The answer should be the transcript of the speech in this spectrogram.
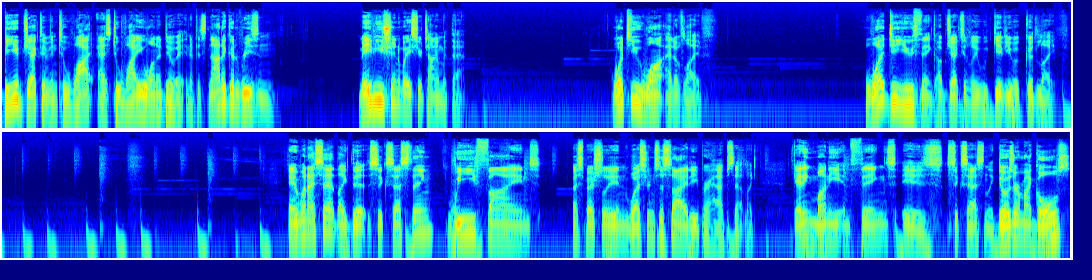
be objective into why as to why you want to do it. And if it's not a good reason maybe you shouldn't waste your time with that. What do you want out of life? What do you think objectively would give you a good life And when I said like the success thing, we find, especially in Western society, perhaps that like getting money and things is success, and like those are my goals.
